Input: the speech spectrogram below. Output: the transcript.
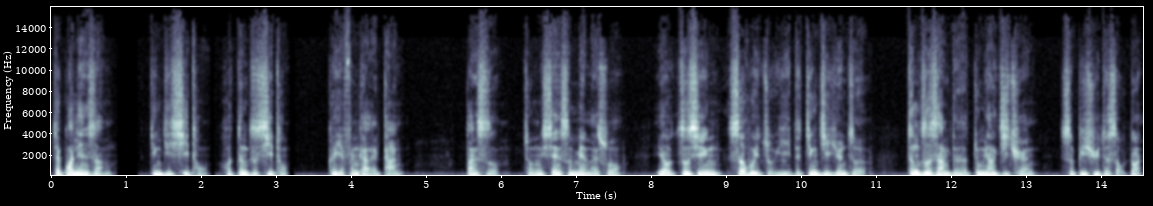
在观念上，经济系统和政治系统可以分开来谈。但是从现实面来说，要执行社会主义的经济原则，政治上的中央集权是必须的手段。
